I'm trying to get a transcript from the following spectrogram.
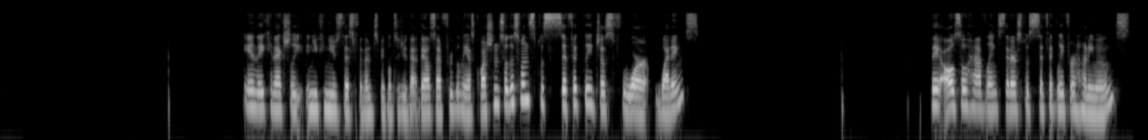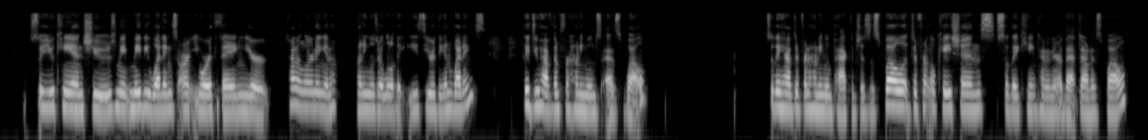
And they can actually, and you can use this for them to be able to do that. They also have frequently asked questions. So this one's specifically just for weddings. They also have links that are specifically for honeymoons. So you can choose, maybe weddings aren't your thing. You're kind of learning and honeymoons are a little bit easier than weddings. They do have them for honeymoons as well. So they have different honeymoon packages as well at different locations. So they can kind of narrow that down as well.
